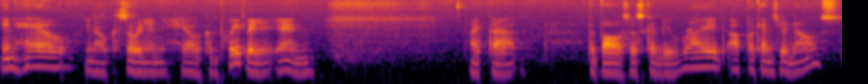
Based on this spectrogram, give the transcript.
inhale, you know, so when you inhale completely in, like that, the ball is just going to be right up against your nose,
